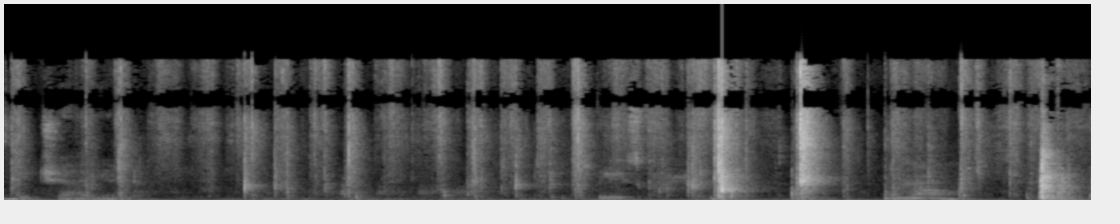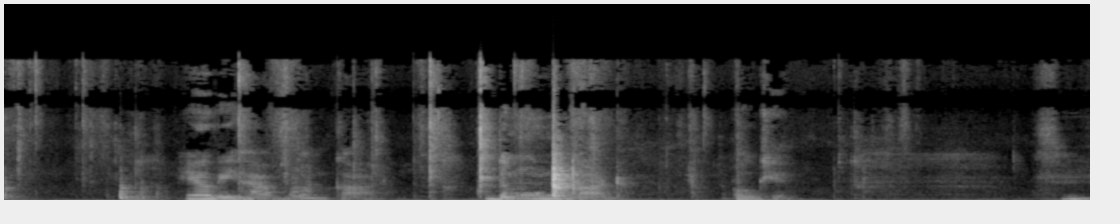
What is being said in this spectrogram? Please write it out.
The chariot. Please. Now here we have one card. The moon card. Okay. Hmm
